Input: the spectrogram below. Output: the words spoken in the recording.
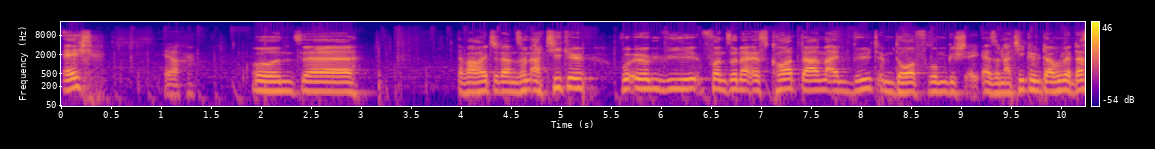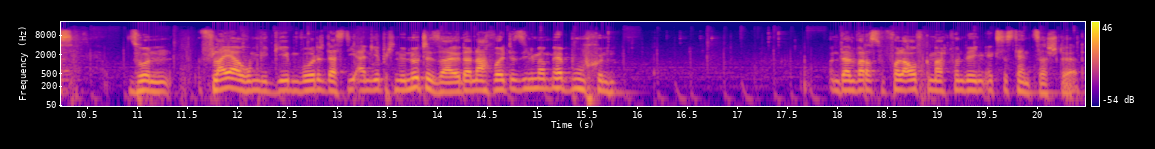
echt. ja. Und äh, da war heute dann so ein Artikel, wo irgendwie von so einer Escort-Dame ein Bild im Dorf rumgeschickt, also ein Artikel darüber, dass so ein Flyer rumgegeben wurde, dass die angeblich eine Nutte sei und danach wollte sie niemand mehr buchen. Und dann war das so voll aufgemacht von wegen Existenz zerstört.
